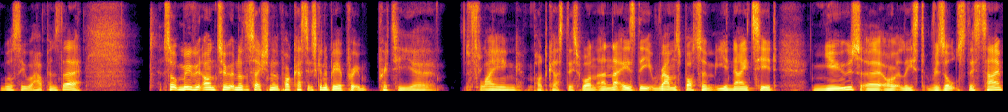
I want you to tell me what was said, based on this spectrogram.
we'll see what happens there. So moving on to another section of the podcast, it's going to be a pretty pretty uh, flying podcast this one and that is the ramsbottom united news uh, or at least results this time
